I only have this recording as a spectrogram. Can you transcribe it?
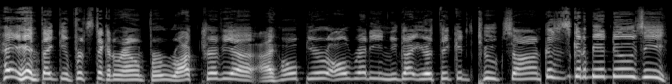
Hey, and thank you for sticking around for Rock Trivia. I hope you're all ready and you got your thinking toques on, because it's going to be a doozy.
